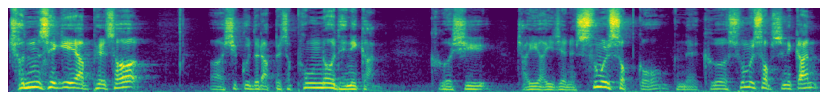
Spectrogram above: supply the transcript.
전 세계 앞에서 어, 식구들 앞에서 폭로되니까 그것이 자기가 이제는 숨을 수 없고 근데 그거 숨을 수 없으니까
